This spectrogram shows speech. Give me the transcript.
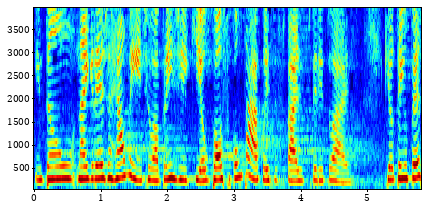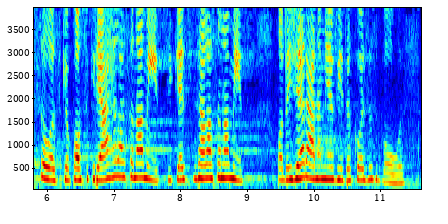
Então, na igreja, realmente, eu aprendi que eu posso contar com esses pais espirituais. Que eu tenho pessoas que eu posso criar relacionamentos e que esses relacionamentos podem gerar na minha vida coisas boas.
